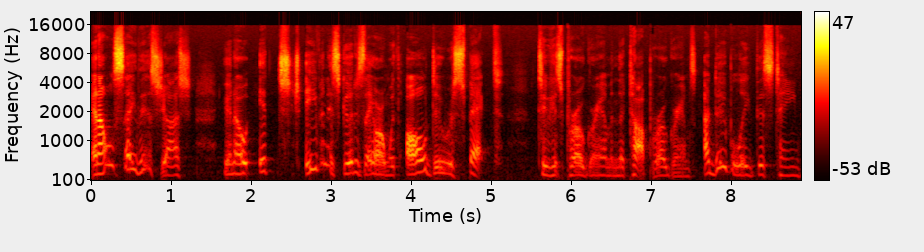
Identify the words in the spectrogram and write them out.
And I will say this, Josh, you know, it's even as good as they are, and with all due respect to his program and the top programs, I do believe this team,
